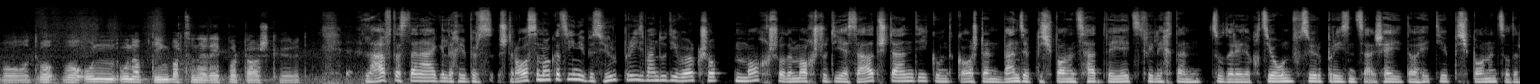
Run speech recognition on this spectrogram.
wo, wo, wo un, unabdingbar zu einer Reportage gehören. Läuft das dann eigentlich über das Strassenmagazin, über Surprise, wenn du die Workshop machst? Oder machst du die selbstständig und gehst dann, wenn es etwas Spannendes hat, wie jetzt vielleicht dann zu der Redaktion von Surprise und sagst, hey, da hätte ich etwas Spannendes? Oder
